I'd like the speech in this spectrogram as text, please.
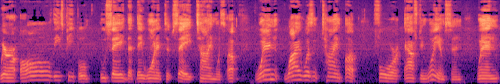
Where are all these people who say that they wanted to say time was up? When why wasn't time up for Afton Williamson when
